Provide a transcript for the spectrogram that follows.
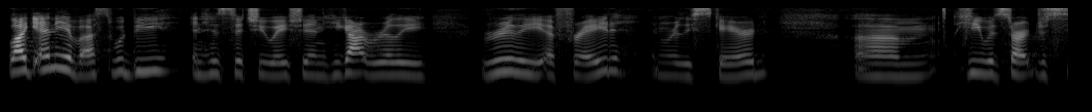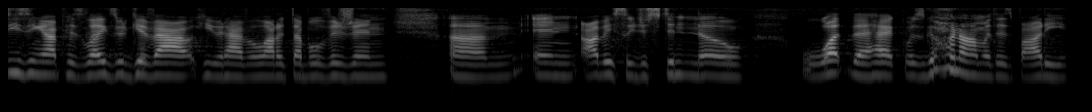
like any of us would be in his situation, he got really, really afraid and really scared. Um, he would start just seizing up, his legs would give out, he would have a lot of double vision, um, and obviously just didn't know what the heck was going on with his body.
